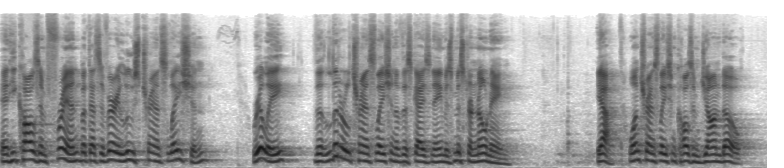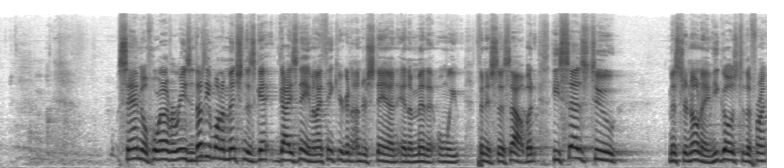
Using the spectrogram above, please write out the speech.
And he calls him friend, but that's a very loose translation. Really, the literal translation of this guy's name is Mr. No Name. Yeah, one translation calls him John Doe. Samuel, for whatever reason, doesn't even want to mention this guy's name, and I think you're going to understand in a minute when we finish this out. But he says to Mr. No Name, he goes to the front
